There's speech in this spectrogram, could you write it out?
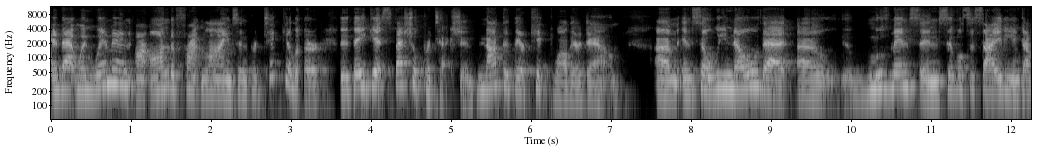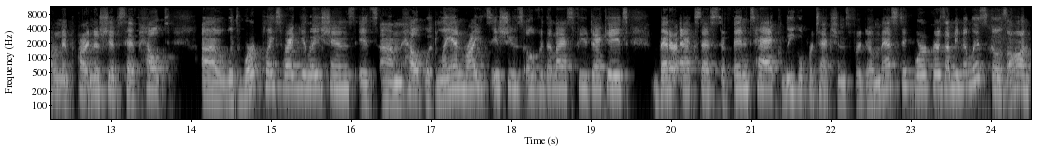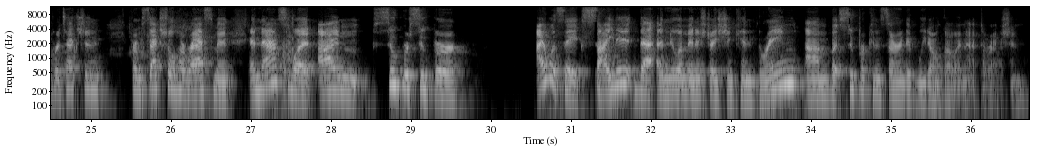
and that when women are on the front lines in particular, that they get special protection, not that they're kicked while they're down. Um, and so we know that uh, movements and civil society and government partnerships have helped uh, with workplace regulations. It's um, helped with land rights issues over the last few decades, better access to fintech, legal protections for domestic workers. I mean, the list goes on, protection from sexual harassment. And that's what I'm super, super I would say excited that a new administration can bring, um, but super concerned if we don't go in that direction.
